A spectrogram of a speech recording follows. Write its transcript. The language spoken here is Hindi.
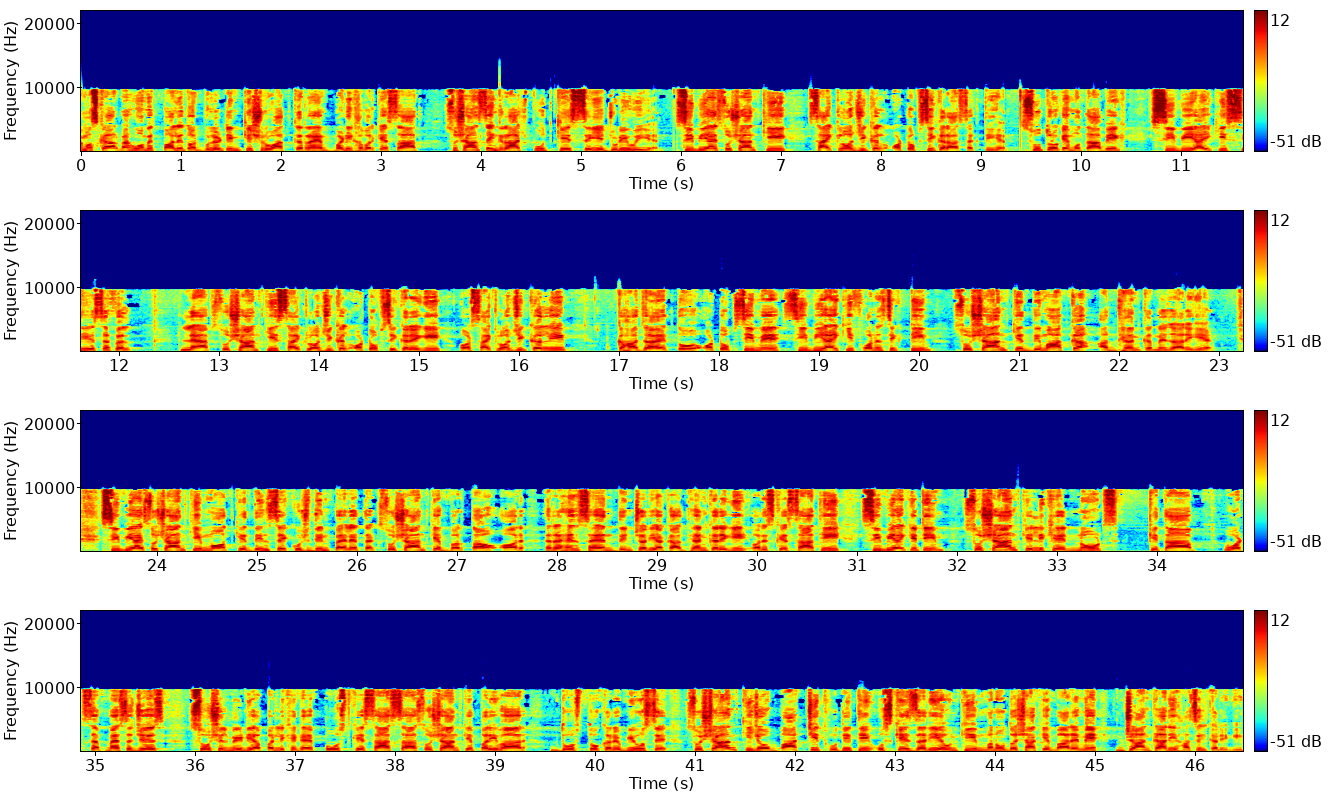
नमस्कार, मैं हूँ अमित पालित और बुलेटिन की शुरुआत कर रहे हैं बड़ी खबर के साथ। सुशांत सिंह राजपूत केस से ये जुड़ी हुई है। सीबीआई सुशांत की साइकोलॉजिकल ऑटोप्सी करा सकती है। सूत्रों के मुताबिक, सीबीआई की सीएसएफएल लैब सुशांत की साइकोलॉजिकल ऑटोप्सी करेगी और साइकोलॉजिकली कहा जाए तो ऑटोप्सी में सीबीआई की फॉरेंसिक टीम सुशांत के दिमाग का अध्ययन करने जा रही है। सीबीआई सुशांत की मौत के दिन से कुछ दिन पहले तक सुशांत के बर्ताव और रहन सहन दिनचर्या का अध्ययन करेगी और इसके साथ ही सीबीआई की टीम सुशांत के लिखे नोट्स, किताब, व्हाट्सएप मैसेजेस, सोशल मीडिया पर लिखे गए पोस्ट के साथ साथ सुशांत के परिवार, दोस्तों, करीबियों से सुशांत की जो बातचीत होती थी, उसके ज़रिए उनकी मनोदशा के बारे में जानकारी हासिल करेगी।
